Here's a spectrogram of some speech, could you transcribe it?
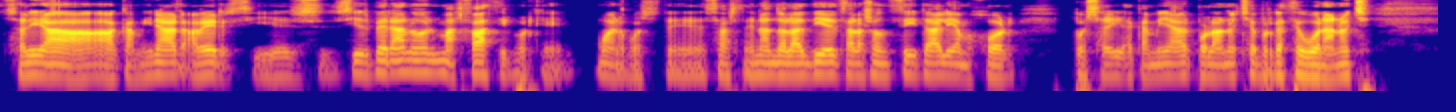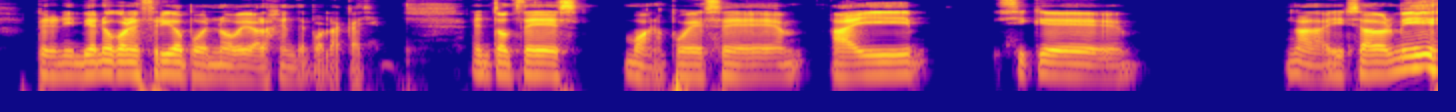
salir a, caminar. A ver, si es, si es verano es más fácil porque, bueno, pues estás cenando a las 10, a las 11 y tal y a lo mejor pues salir a caminar por la noche porque hace buena noche. Pero en invierno con el frío pues no veo a la gente por la calle. Entonces, bueno, pues eh, ahí sí que... Nada, irse a dormir,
